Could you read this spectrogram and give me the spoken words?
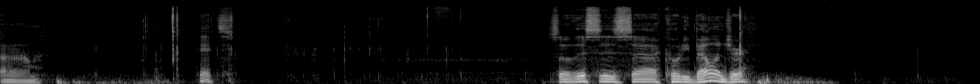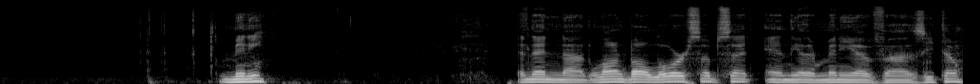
um, hits. So this is uh, Cody Bellinger. Mini. And then uh, the long ball lower subset and the other mini of uh, Zito.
